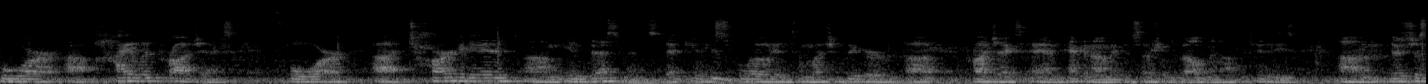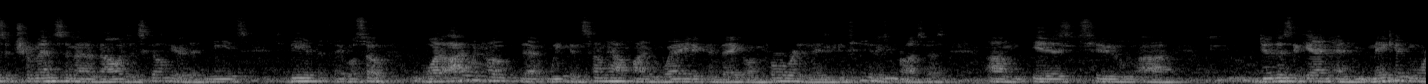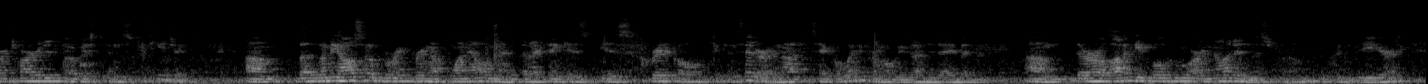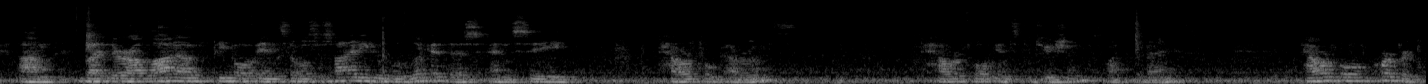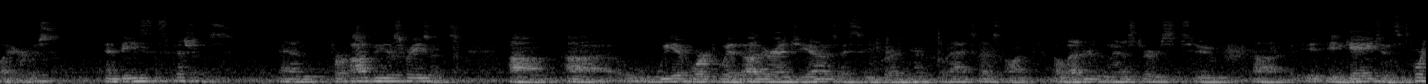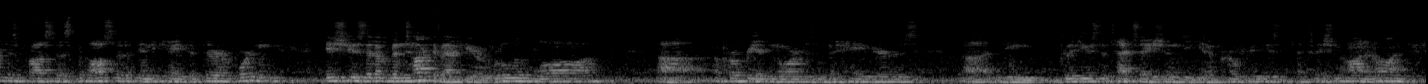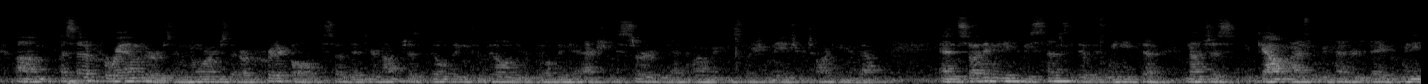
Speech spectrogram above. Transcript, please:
for uh, pilot projects, for uh, targeted um, investments that can explode into much bigger uh, projects and economic and social development opportunities. Um, there's just a tremendous amount of knowledge and skill here that needs be at the table. So what I would hope that we can somehow find a way to convey going forward and maybe continue this process um, is to uh, do this again and make it more targeted, focused, and strategic. Um, but let me also bring, bring up one element that I think is, is critical to consider and not to take away from what we've done today, but um, there are a lot of people who are not in this room who couldn't be here. Um, but there are a lot of people in civil society who will look at this and see powerful governments, powerful institutions like the banks, powerful corporate players, and be suspicious, and for obvious reasons. Um, uh, we have worked with other NGOs, I see Brett here from Access, on a letter to the ministers to uh, engage support this process, but also to indicate that there are important issues that have been talked about here, rule of law, uh, appropriate norms and behaviors, uh, the good use of taxation, the inappropriate use of taxation, on and on. Um, a set of parameters and norms that are critical so that you're not just building to build, you're building to actually serve the economic and social needs you're talking about. And so I think we need to be sensitive that we need to not just galvanize what we've had here today, but we need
